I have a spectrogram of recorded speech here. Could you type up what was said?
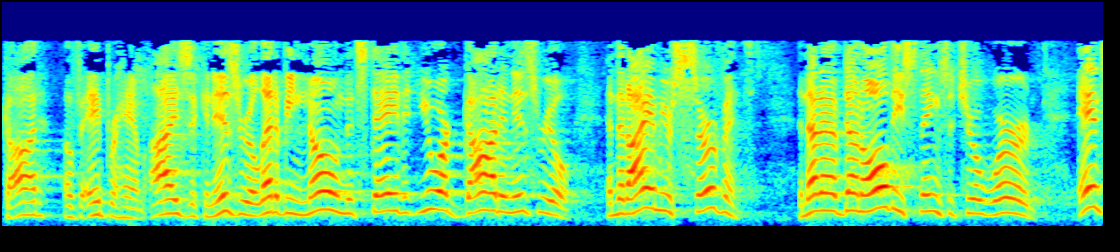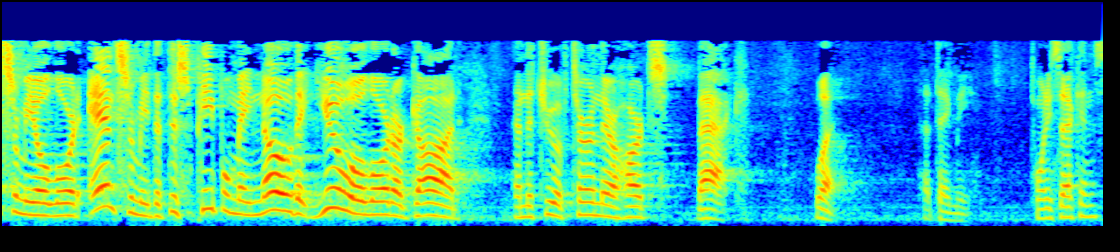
God of Abraham, Isaac, and Israel, let it be known this day that you are God in Israel, and that I am your servant, and that I have done all these things at your word. Answer me, O Lord, answer me, that this people may know that you, O Lord, are God, and that you have turned their hearts back. What? That take me 20 seconds?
